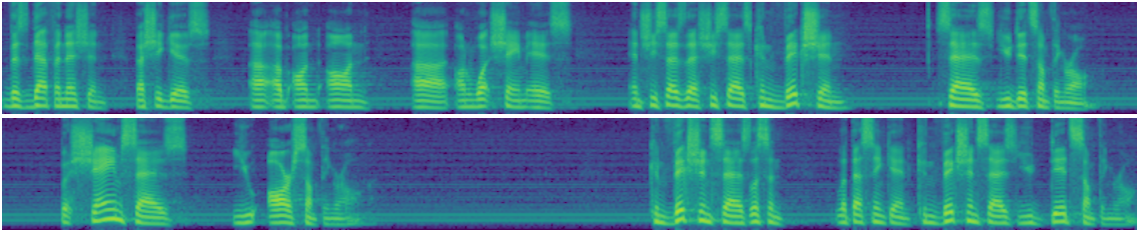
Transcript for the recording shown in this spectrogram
this definition that she gives uh, on, on, uh, on what shame is. And she says this she says, conviction says you did something wrong, but shame says you are something wrong. Conviction says, listen, let that sink in. Conviction says you did something wrong,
